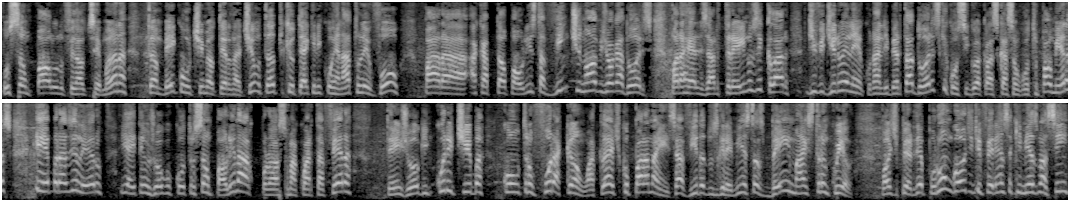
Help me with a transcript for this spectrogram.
o São Paulo no final de semana, também com o time alternativo, tanto que o técnico Renato levou para a capital paulista 29 jogadores para realizar treinos e, claro, dividir o elenco na Libertadores, que conseguiu a classificação contra o Palmeiras, e Brasileiro, e aí tem o jogo contra o São Paulo. E na próxima quarta-feira tem jogo em Curitiba contra o Furacão, o Atlético Paranaense. A vida dos gremistas bem mais tranquila. Pode perder por um gol de diferença que mesmo assim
